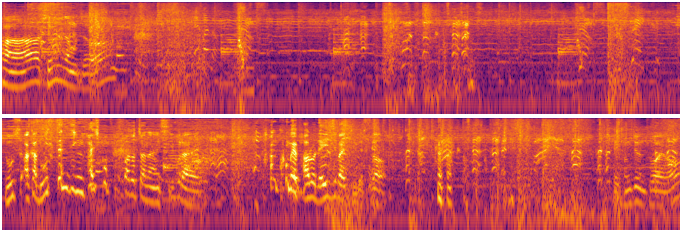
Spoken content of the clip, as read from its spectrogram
인파 재훈이 나오죠. 노스 아까 노스탠딩 80% 빠졌잖아 씨브랄 한 콤에 바로 레이지 발동 됐어. 오케이 정지훈 좋아요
